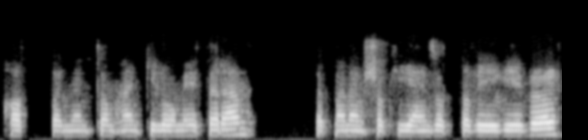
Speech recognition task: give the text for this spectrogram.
6 vagy nem tudom hány kilométerem, tehát már nem sok hiányzott a végéből,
